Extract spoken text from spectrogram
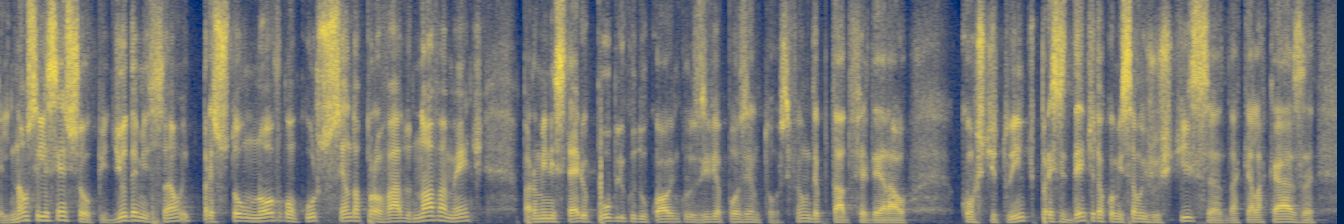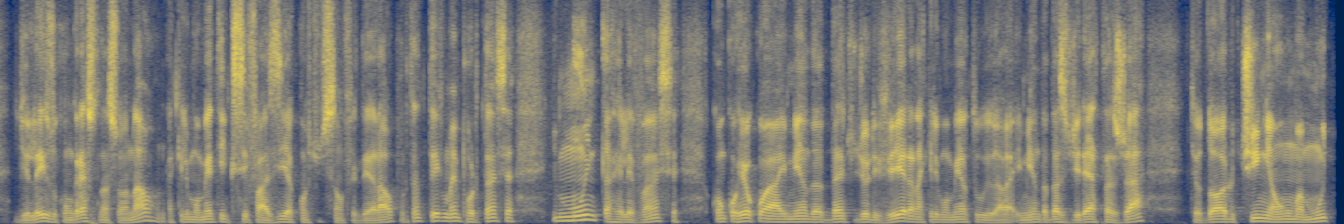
Ele não se licenciou, pediu demissão e prestou um novo concurso, sendo aprovado novamente para o Ministério Público, do qual, inclusive, aposentou-se. Foi um deputado federal constituinte, presidente da Comissão de Justiça daquela Casa de Leis do Congresso Nacional, naquele momento em que se fazia a Constituição Federal, portanto, teve uma importância e muita relevância. Concorreu com a emenda Dante de Oliveira, naquele momento, a emenda das diretas já. Teodoro tinha uma muito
